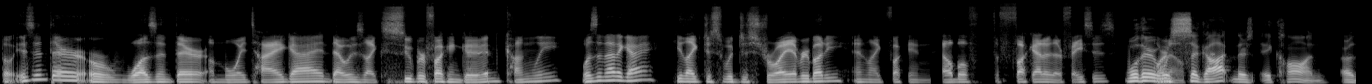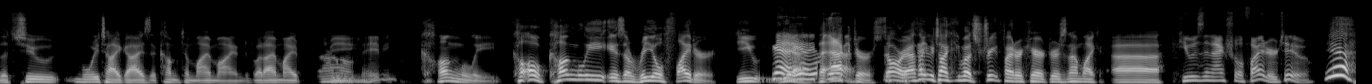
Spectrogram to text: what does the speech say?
but isn't there or wasn't there a Muay Thai guy that was like super fucking good? Cung Le? Wasn't that a guy? He like just would destroy everybody and like fucking elbow f- the fuck out of their faces. Well, there Or was no. Sagat and there's Ikan are the two Muay Thai guys that come to my mind, but I might Oh, be maybe. Cung Le. Ku- Oh, Cung Le is a real fighter. You, Yeah, yeah, yeah, the yeah. actor. Sorry, I thought you were talking about Street Fighter characters, and I'm like, uh, He was an actual fighter too. yeah,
